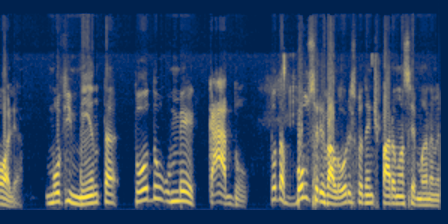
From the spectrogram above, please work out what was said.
Olha, movimenta todo o mercado, toda a bolsa de valores quando a gente para uma semana, Não,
